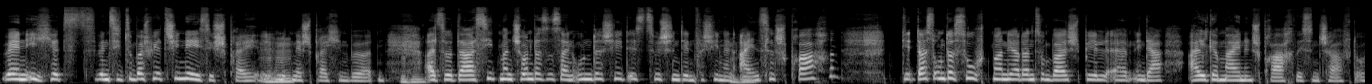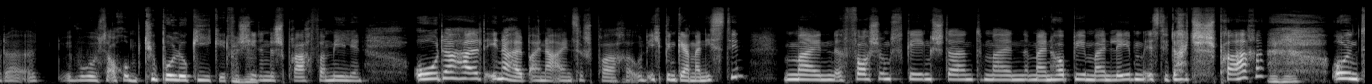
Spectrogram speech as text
wenn ich jetzt, wenn Sie zum Beispiel jetzt Chinesisch mhm. mit mir sprechen würden. Mhm. Also da sieht man schon, dass es ein Unterschied ist zwischen den verschiedenen mhm. Einzelsprachen. Das untersucht man ja dann zum Beispiel äh, in der allgemeinen Sprachwissenschaft oder äh, wo es auch um Typologie geht, mhm. verschiedene. Sprachfamilien. Oder halt innerhalb einer Einzelsprache. Und ich bin Germanistin. Mein Forschungsgegenstand, mein, mein Hobby, mein Leben ist die deutsche Sprache. Mhm. Und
